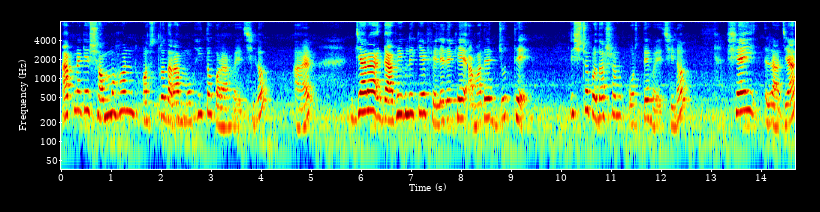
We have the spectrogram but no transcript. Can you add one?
আপনাকে সম্মোহন অস্ত্র দ্বারা মোহিত করা হয়েছিল। আর যারা গাভীগুলিকে ফেলে রেখে আমাদের যুদ্ধে পৃষ্ঠ প্রদর্শন করতে হয়েছিল, সেই রাজা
